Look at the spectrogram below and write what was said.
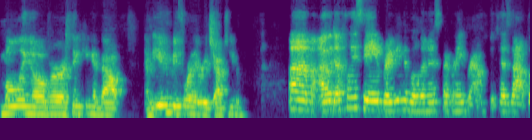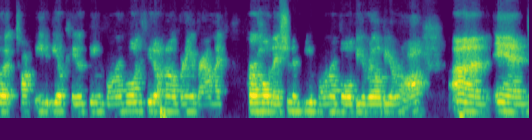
mulling over, thinking about, and even before they reach out to you? Um, I would definitely say Braving the Wilderness by Brene Brown because that book taught me to be okay with being vulnerable. And if you don't know Brene Brown, like her whole mission is be vulnerable, be real, be raw. Um, and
